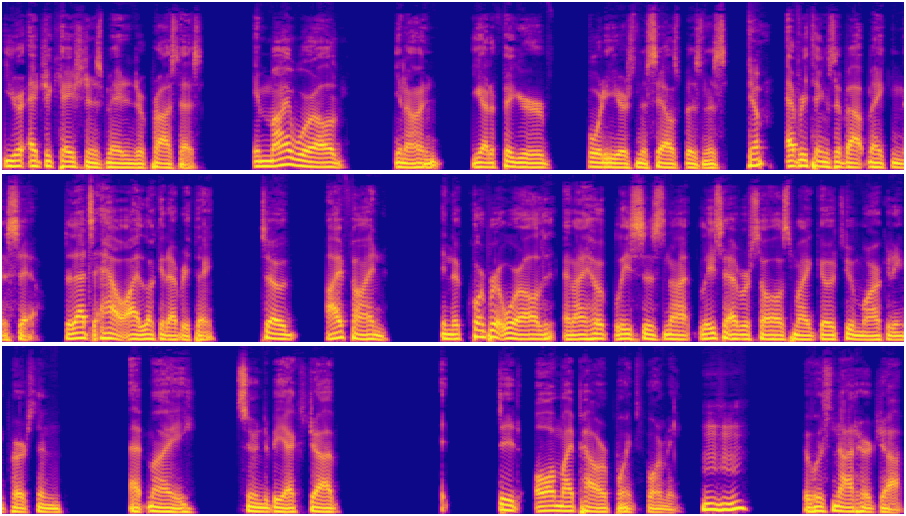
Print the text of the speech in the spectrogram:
your education is made into a process. In my world, you know, and you got to figure 40 years in the sales business. Yep. Everything's about making the sale. So that's how I look at everything. So I find in the corporate world, and I hope Lisa's not, Lisa Eversole is my go to marketing person at my soon to be ex job. did all my PowerPoints for me. Mm-hmm. It was not her job.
